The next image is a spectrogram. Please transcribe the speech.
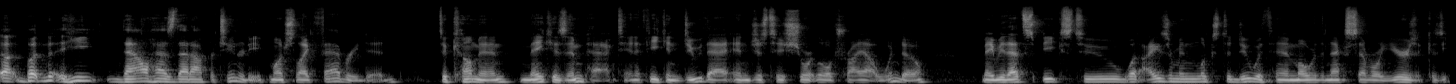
uh, but he now has that opportunity, much like Fabbri did, to come in, make his impact, and if he can do that in just his short little tryout window, maybe that speaks to what Yzerman looks to do with him over the next several years. Because he,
